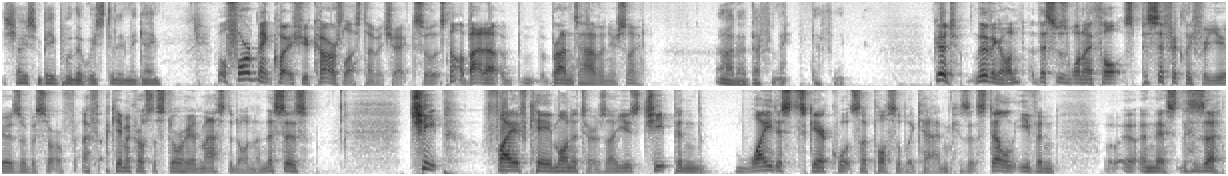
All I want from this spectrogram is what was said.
show some people that we're still in the game." Well, Ford made quite a few cars last time I checked, so it's not a bad uh, brand to have on your side. Oh no, definitely, definitely. Good. Moving on. This was one I thought specifically for you as I was sort of I came across the story on Mastodon, and this is cheap 5K monitors. I use cheap in the widest scare quotes I possibly can because it's still even uh, in this. This is a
